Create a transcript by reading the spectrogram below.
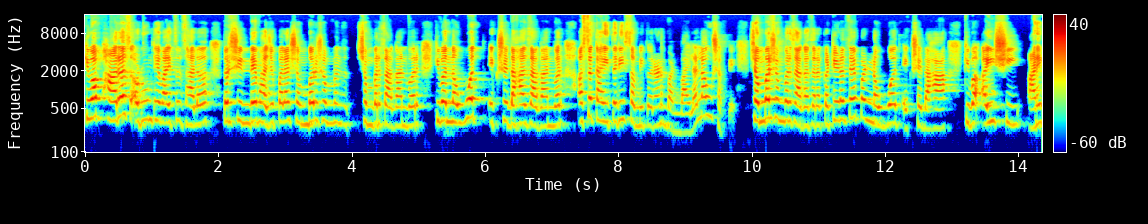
किंवा फारच अडून ठेवायचं झालं तर शिंदे भाजपला शंभर शंभर शंभर जागांवर किंवा नव्वद एकशे दहा जागांवर असं काहीतरी समीकरण बनवायला लावू शकते. शंभर शंभर जागा जरा कठीणच आहे पण नव्वद एकशे दहा किंवा ऐंशी आणि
